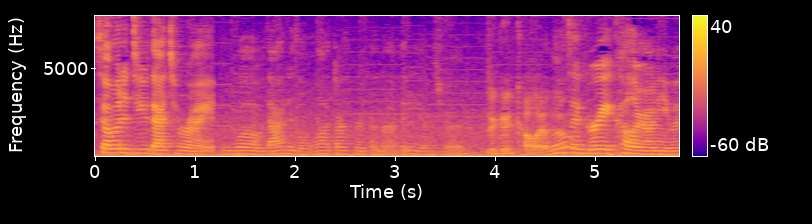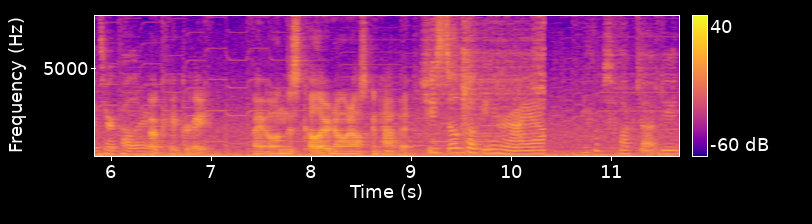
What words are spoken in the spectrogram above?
so I'm gonna do that to Ryan. Whoa, that is a lot darker than that video showed. Is it a good color though? It's a great color on you, it's your color. Okay, great. I own this color, no one else can have it. She's still poking her eye out. Makeup's fucked up, dude.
